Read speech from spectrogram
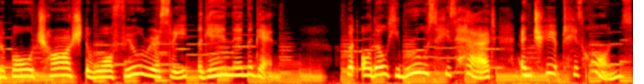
The bull charged the wall furiously again and again. But although he bruised his head and chipped his horns,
